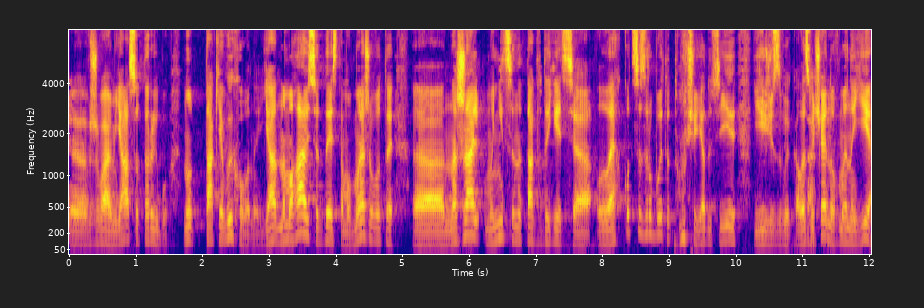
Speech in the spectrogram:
Е, Вживаю м'ясо та рибу. Ну так я вихований. Я намагаюся десь там обмежувати. Е, на жаль, мені це не так вдається легко це зробити, тому що я до цієї їжі звик. Але звичайно, в мене є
